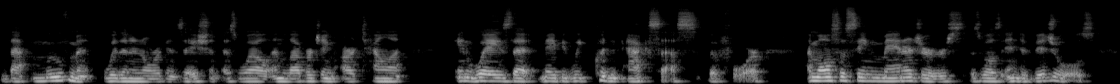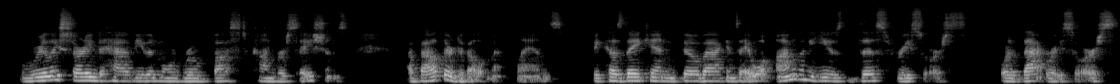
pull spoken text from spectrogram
that movement within an organization as well and leveraging our talent in ways that maybe we couldn't access before. I'm also seeing managers as well as individuals really starting to have even more robust conversations about their development plans because they can go back and say, well, I'm going to use this resource or that resource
